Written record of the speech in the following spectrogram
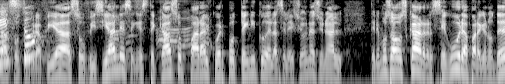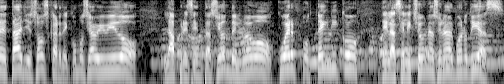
las fotografías oficiales, en este caso para el cuerpo técnico de la selección nacional. Tenemos a Oscar Segura para que nos dé detalles, Oscar, de cómo se ha vivido la presentación del nuevo cuerpo técnico de la selección nacional. Buenos días.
